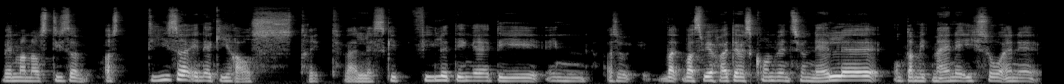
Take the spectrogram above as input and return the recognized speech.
wenn man aus dieser, aus dieser Energie raustritt, weil es gibt viele Dinge, die in, also was wir heute als konventionelle, und damit meine ich so eine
